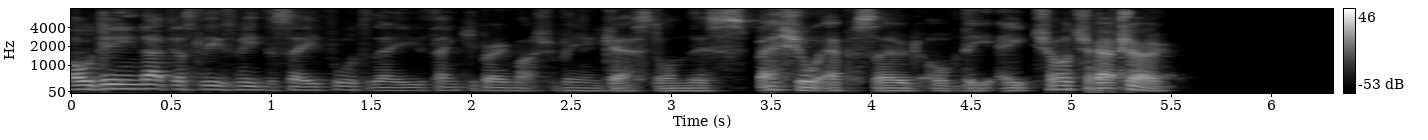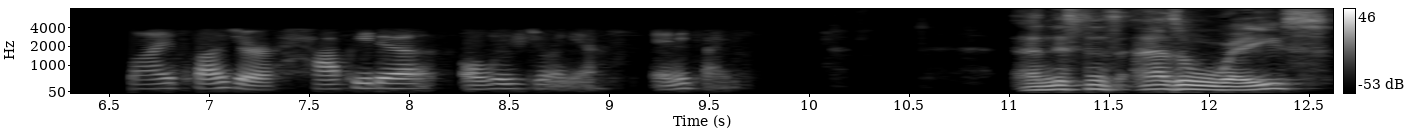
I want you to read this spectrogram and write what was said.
Aldine, that just leaves me to say for today, thank you very much for being a guest on this special episode of the HR Chat Show. My pleasure. Happy to always join you anytime. And listeners, as always,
